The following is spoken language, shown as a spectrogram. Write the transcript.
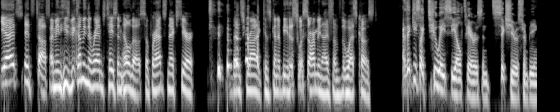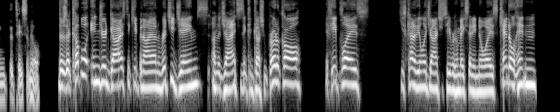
Yeah, it's it's tough. I mean, he's becoming the Rams Taysom Hill, though, so perhaps next year, Ben Skowronek is going to be the Swiss Army knife of the West Coast. I think he's like two ACL tears in six years from being the Taysom Hill. There's a couple injured guys to keep an eye on. Richie James on the Giants is in concussion protocol. If he plays, he's kind of the only Giants receiver who makes any noise. Kendall Hinton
